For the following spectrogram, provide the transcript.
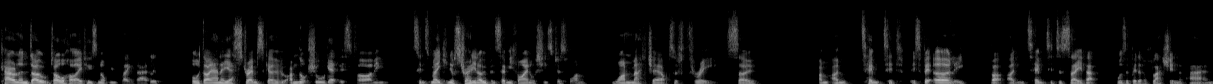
Caroline Do- Dolehide, who's not been playing badly, or Diana Yastremska, who I'm not sure will get this far. I mean, since making the Australian Open semi-final, she's just won one match out of three. So I'm I'm tempted. It's a bit early, but I'm tempted to say that was a bit of a flash in the pan,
